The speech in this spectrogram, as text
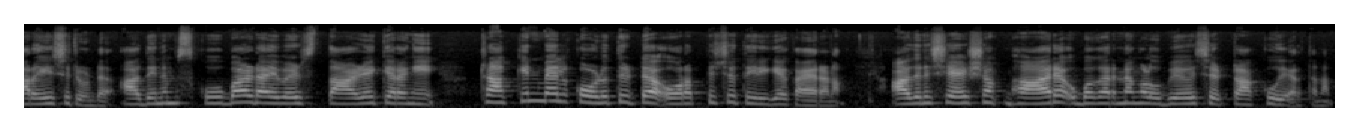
അറിയിച്ചിട്ടുണ്ട്. അതിനും സ്കൂബ ഡൈവേഴ്സ് താഴേക്കിറങ്ങി ട്രക്കിന്മേൽ കൊളുത്തിട്ട് ഉറപ്പിച്ച് തിരികെ കയറണം. അതിനുശേഷം ഭാര ഉപകരണങ്ങൾ ഉപയോഗിച്ച് ട്രക്ക് ഉയർത്തണം.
